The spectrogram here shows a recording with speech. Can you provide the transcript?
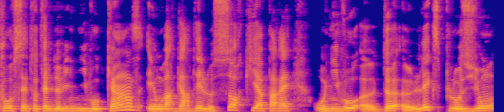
pour cet hôtel de ville niveau 15 et on va regarder le sort qui apparaît au niveau de l'explosion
